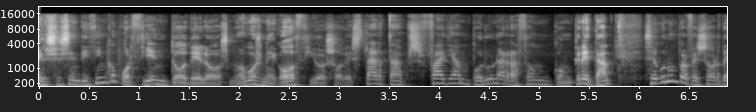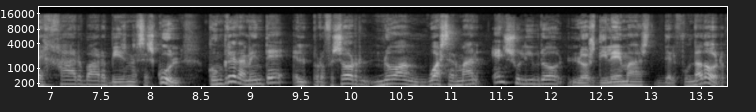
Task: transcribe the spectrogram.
El 65% de los nuevos negocios o de startups fallan por una razón concreta, según un profesor de Harvard Business School, concretamente el profesor Noam Wasserman en su libro Los dilemas del fundador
